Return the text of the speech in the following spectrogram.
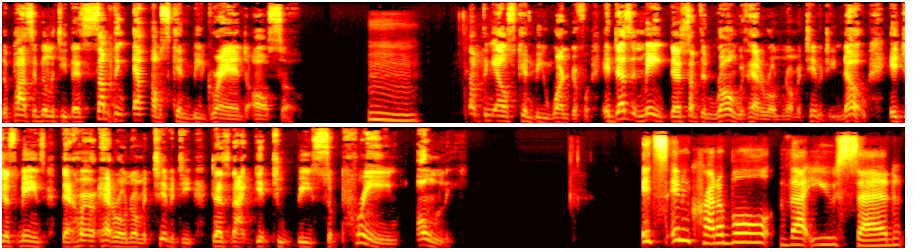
the possibility that something else can be grand also. Mm. Something else can be wonderful. It doesn't mean there's something wrong with heteronormativity. No, it just means that her heteronormativity does not get to be supreme only it's incredible that you said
